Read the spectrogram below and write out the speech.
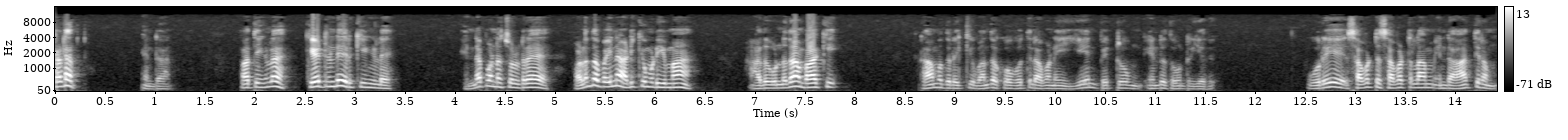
ஷடப் என்றான். பார்த்தீங்களா கேட்டுட்டே இருக்கீங்களே. என்ன பண்ண சொல்கிற வளர்ந்த பையனை அடிக்க முடியுமா? அது ஒன்று தான் பாக்கி. ராமதுரைக்கு வந்த கோபத்தில் அவனை ஏன் பெற்றோம் என்று தோன்றியது. ஒரே சவட்டு சவட்டலாம் என்ற ஆத்திரம்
